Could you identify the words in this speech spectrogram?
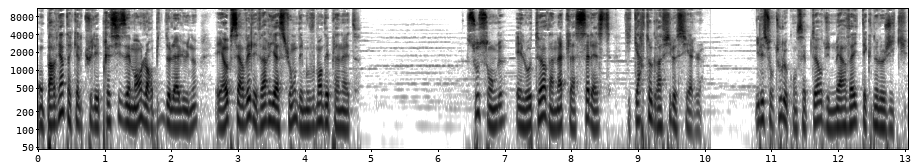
on parvient à calculer précisément l'orbite de la Lune et à observer les variations des mouvements des planètes. Song est l'auteur d'un atlas céleste qui cartographie le ciel il est surtout le concepteur d'une merveille technologique.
